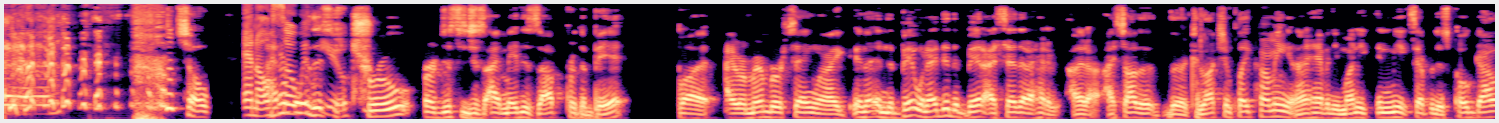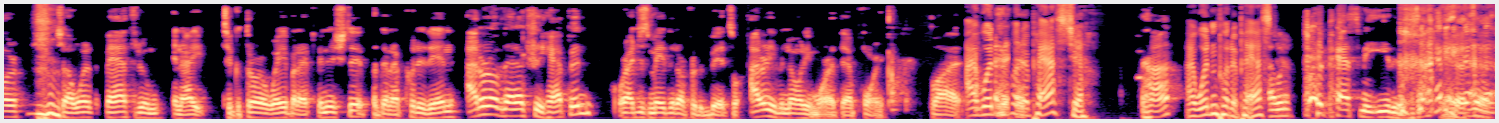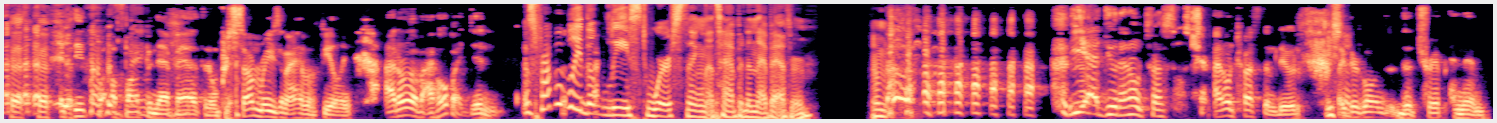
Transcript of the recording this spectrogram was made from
So And I don't also know if this you. is true or this is just I made this up for the bit. But I remember saying like in, in the bit when I did the bit, I said that I had a, I, I saw the, the collection plate coming and I didn't have any money in me except for this coke dollar. so I went to the bathroom and I took a throw away, but I finished it. But then I put it in. I don't know if that actually happened or I just made it up for the bit. So I don't even know anymore at that point. But I wouldn't put it past you. Huh? I wouldn't put it past I wouldn't put it past me either. I, had a I did a bump in that bathroom for some reason. I have a feeling. I don't know if I hope I didn't. It's probably the least worst thing that's happened in that bathroom. I'm, yeah, dude, I don't trust those. Tri- I don't trust them, dude. Like they're going the trip, and then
